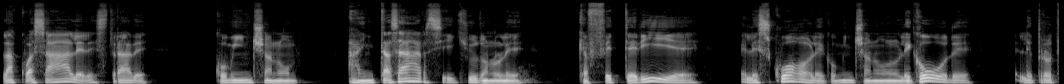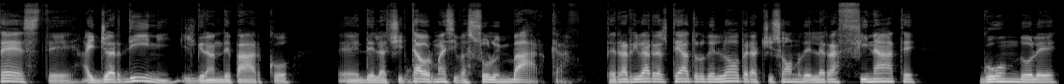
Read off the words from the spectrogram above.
l'acqua sale, le strade cominciano a intasarsi, chiudono le caffetterie, le scuole, cominciano le code, le proteste, ai giardini, il grande parco eh, della città ormai si va solo in barca. Per arrivare al teatro dell'opera ci sono delle raffinate gondole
